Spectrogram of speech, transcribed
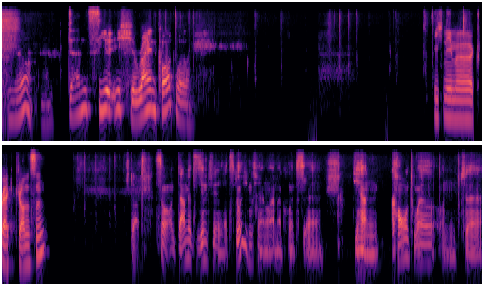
So, dann ziehe ich Ryan Caldwell. Ich nehme Craig Johnson. Stark. So, und damit sind wir jetzt durch. Ich muss ja noch einmal kurz äh, die Herren Caldwell und äh,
